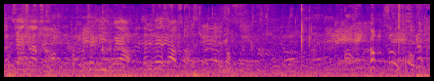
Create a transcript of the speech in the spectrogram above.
Let his ass out some. We're taking the easy way out. Let his ass out some. We go. Go.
